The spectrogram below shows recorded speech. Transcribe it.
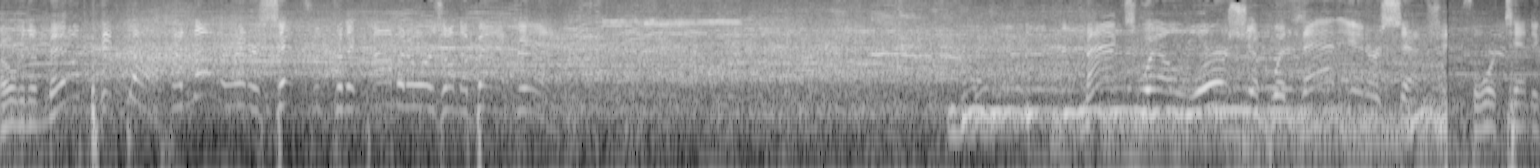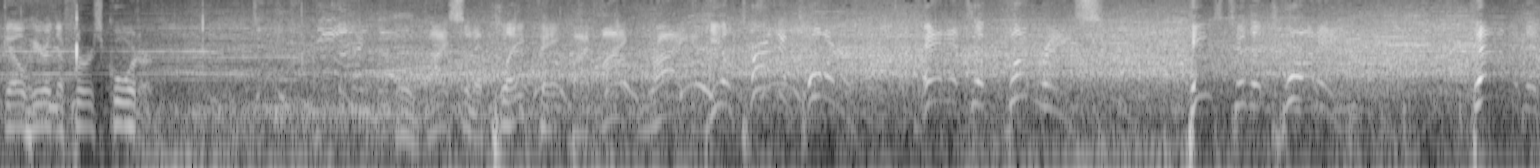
Over the middle, picked off. Another interception for the Commodores on the back end. Maxwell Worship with that interception. 4.10 to go here in the first quarter. Oh, nice little play fake by Mike Wright. He'll turn the corner, and it's a foot race. He's to the 20, down to the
